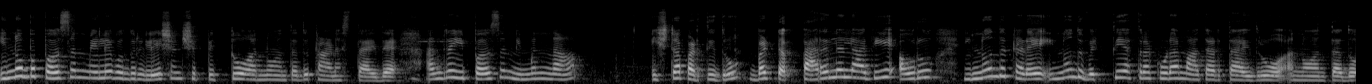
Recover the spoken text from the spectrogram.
ಇನ್ನೊಬ್ಬ ಪರ್ಸನ್ ಮೇಲೆ ಒಂದು ರಿಲೇಷನ್ಶಿಪ್ ಇತ್ತು ಅನ್ನುವಂಥದ್ದು ಕಾಣಿಸ್ತಾ ಇದೆ. ಅಂದರೆ ಈ ಪರ್ಸನ್ ನಿಮ್ಮನ್ನು ಇಷ್ಟಪಡ್ತಿದ್ರು. ಬಟ್ ಪ್ಯಾರಲಲ್ ಆಗಿ ಅವರು ಇನ್ನೊಂದು ಕಡೆ, ಇನ್ನೊಂದು ವ್ಯಕ್ತಿ ಹತ್ರ ಕೂಡ ಮಾತಾಡ್ತಾ ಇದ್ರು ಅನ್ನೋವಂಥದ್ದು.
